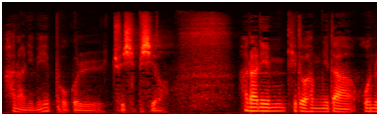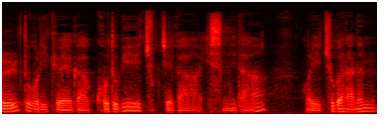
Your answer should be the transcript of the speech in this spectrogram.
하나님이 복을 주십시오. 하나님 기도합니다. 오늘 또 우리 교회가 고두비 축제가 있습니다. 우리 주관하는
